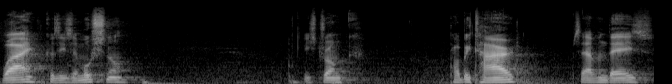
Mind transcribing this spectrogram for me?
Why? Because he's emotional. He's drunk. Probably tired. Seven days.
